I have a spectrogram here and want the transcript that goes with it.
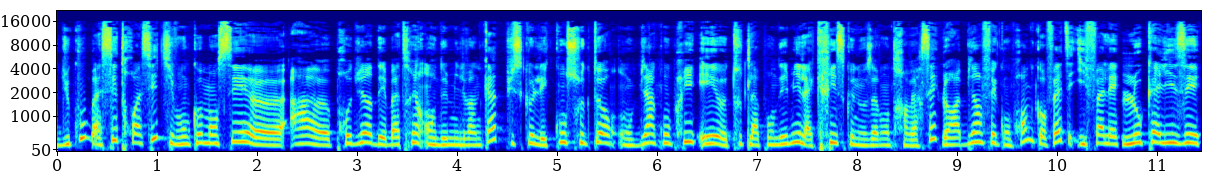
du coup, bah, ces trois sites, ils vont commencer euh, à euh, produire des batteries en 2024 puisque les constructeurs ont bien compris et euh, toute la pandémie, la crise que nous avons traversée leur a bien fait comprendre qu'en fait, il fallait localiser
